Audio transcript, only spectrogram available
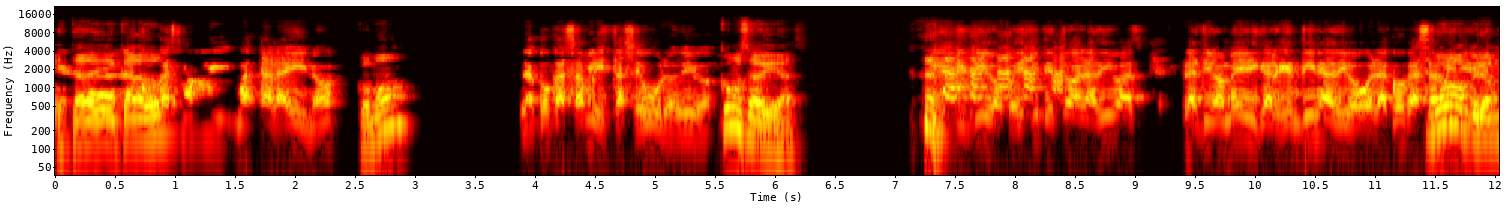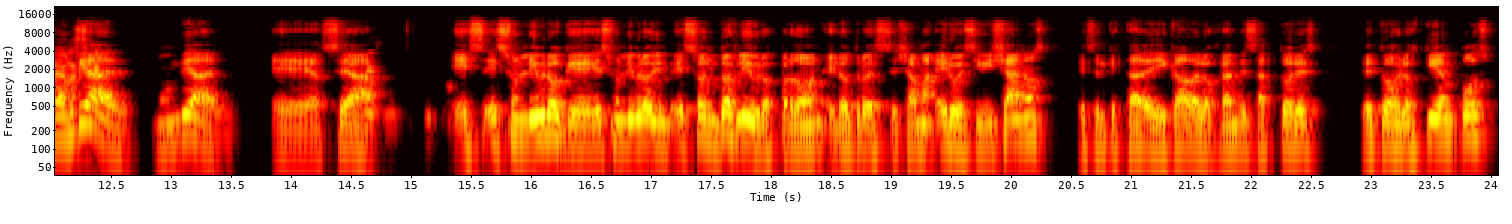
está dedicado... La Coca Sarli va a estar ahí, ¿no? ¿Cómo? La Coca Sarli está seguro, digo. ¿Cómo sabías? digo, pues dijiste todas las divas, Latinoamérica, Argentina, digo, la coca No, pero mundial, mundial. Eh, o sea, es, es, un libro que es un libro, de, son dos libros, perdón. El otro se llama Héroes y Villanos, es el que está dedicado a los grandes actores de todos los tiempos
